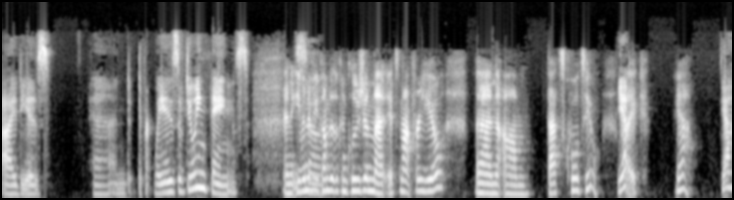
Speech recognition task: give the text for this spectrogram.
ideas and different ways of doing things. And even so, if you come to the conclusion that it's not for you, then um that's cool too. Yeah. Like, yeah. Yeah.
